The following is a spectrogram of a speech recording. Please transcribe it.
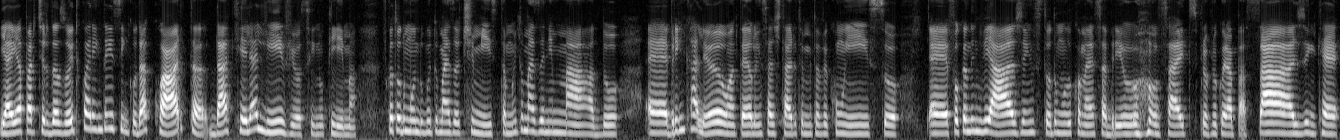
E aí, a partir das 8h45 da quarta, dá aquele alívio, assim, no clima. Fica todo mundo muito mais otimista, muito mais animado, é, brincalhão até, o Sagitário tem muito a ver com isso. É, focando em viagens, todo mundo começa a abrir os sites para procurar passagem, quer,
